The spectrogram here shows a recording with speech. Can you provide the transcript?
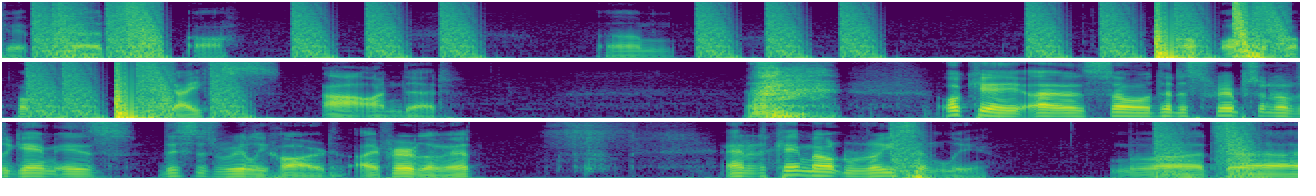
Get that. Oh. Um. Up, up, up, up, Yikes. Ah, I'm dead. okay, uh, so the description of the game is, this is really hard. I've heard of it. And it came out recently. But, uh,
